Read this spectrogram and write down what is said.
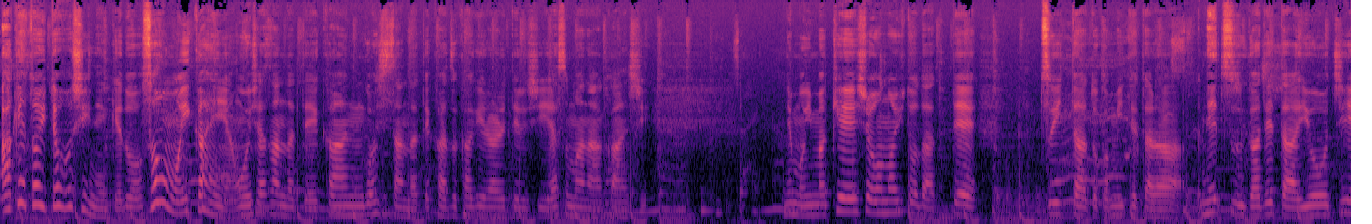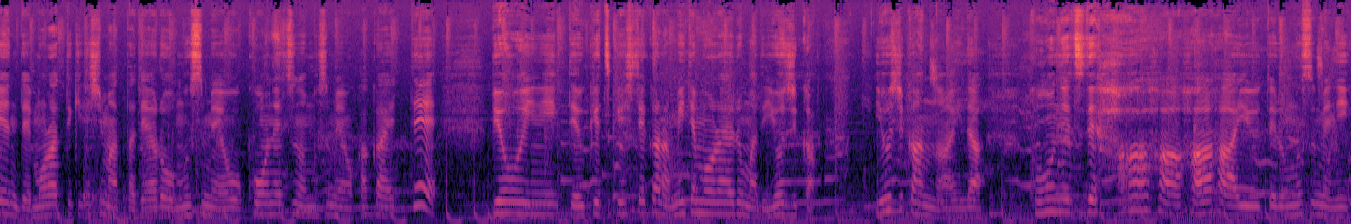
開けといてほしいねんけどそうもいかへんやん。お医者さんだって看護師さんだって数限られてるし休まなあかんし。でも今軽症の人だってツイッターとか見てたら熱が出た幼稚園でもらってきてしまったであろう娘を高熱の娘を抱えて病院に行って受付してから見てもらえるまで4時間。4時間の間高熱ではあはあはあはあ言うてる娘に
